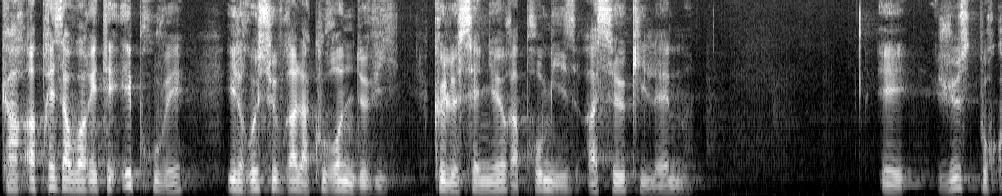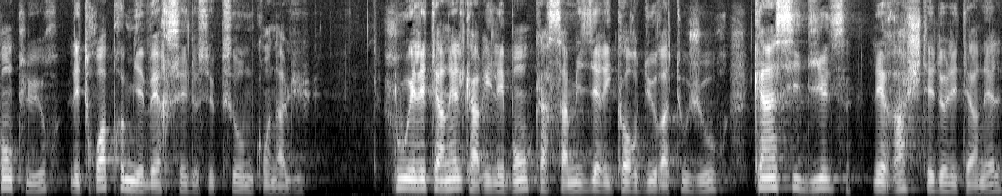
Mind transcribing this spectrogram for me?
car après avoir été éprouvé, il recevra la couronne de vie que le Seigneur a promise à ceux qui l'aiment. Et juste pour conclure, les trois premiers versets de ce psaume qu'on a lu. Louez l'Éternel car il est bon, car sa miséricorde dure à toujours, qu'ainsi disent les rachetés de l'Éternel,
